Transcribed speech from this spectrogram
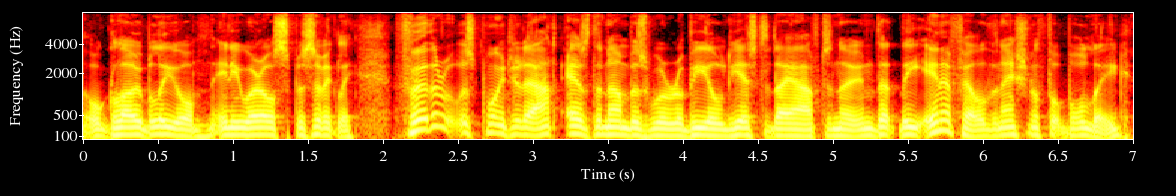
or globally or anywhere else specifically. Further, it was pointed out, as the numbers were revealed yesterday afternoon, that the NFL, the National Football League,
